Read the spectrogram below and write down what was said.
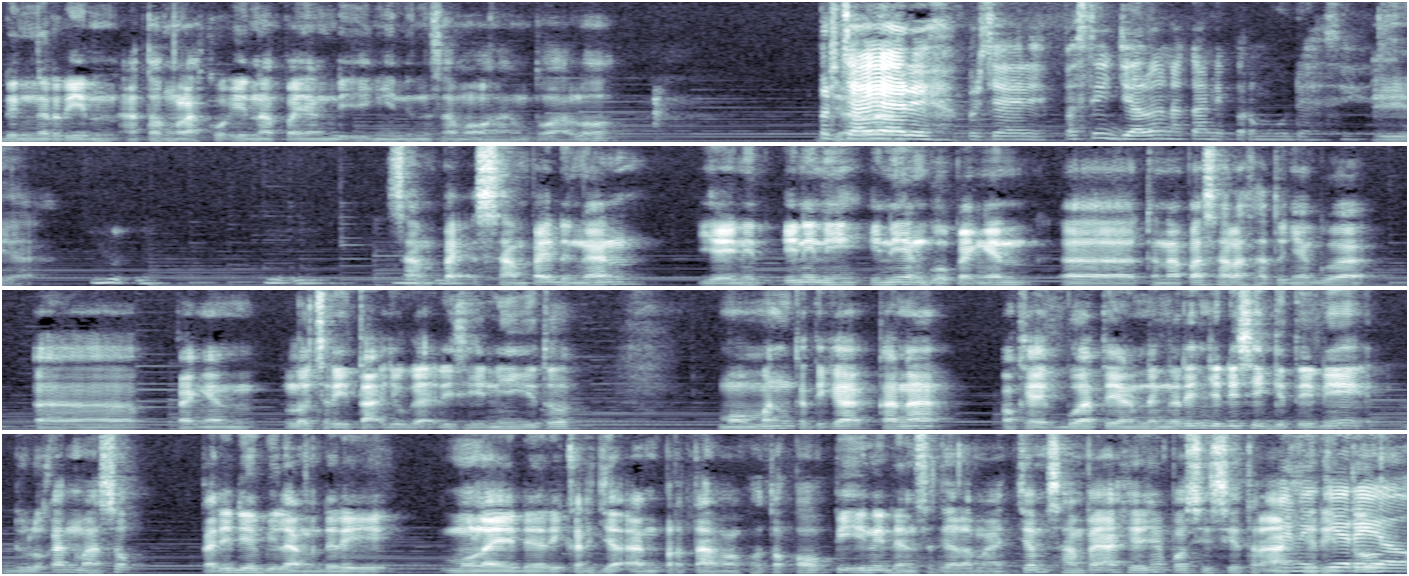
dengerin atau ngelakuin apa yang diinginin sama orang tua lo Percaya jalan- deh, percaya deh. Pasti jalan akan dipermudah sih. iya. Sampai sampai dengan ya ini ini nih ini yang gue pengen eh, kenapa salah satunya gue eh, pengen lo cerita juga di sini gitu. Momen ketika karena oke buat yang dengerin jadi Sigit ini dulu kan masuk tadi dia bilang dari mulai dari kerjaan pertama fotokopi ini dan segala macam sampai akhirnya posisi terakhir itu Managerial.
